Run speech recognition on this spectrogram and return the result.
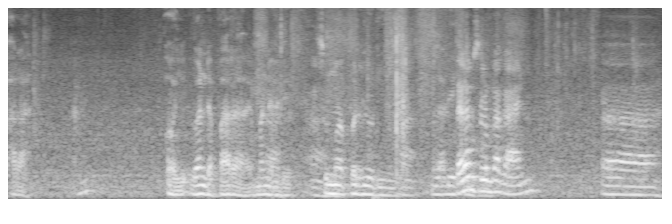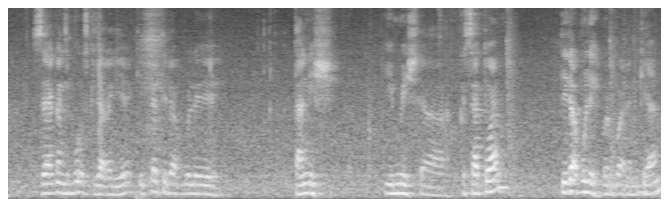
para Oh, Wanda para mana ada? Ha. Semua perlu di Ha. melalui dalam perlembagaan uh, saya akan sebut sekejap lagi ya. Kita tidak boleh tarnish image uh, kesatuan. Tidak boleh berbuat demikian.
